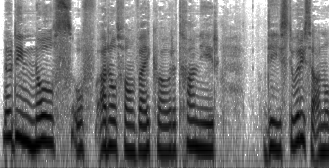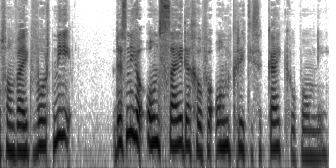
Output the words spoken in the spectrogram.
Nou die Nols of Arnold van Wyk waaroor dit gaan hier, die historiese Arnold van Wyk word nie dis nie 'n onsydige of 'n onkritiese kyk op hom nie.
